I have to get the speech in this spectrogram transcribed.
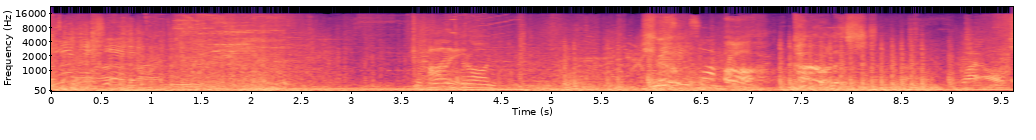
Initiated. Deploying drone. Placing swarm grenade. Why ult?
